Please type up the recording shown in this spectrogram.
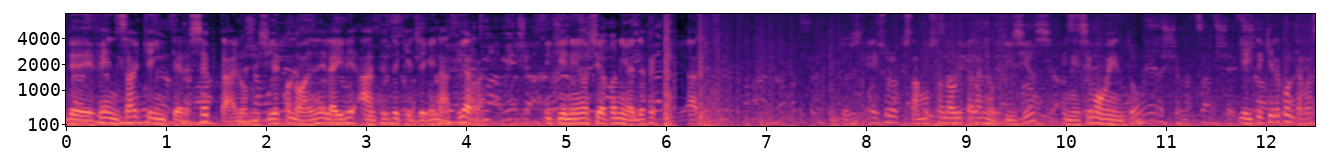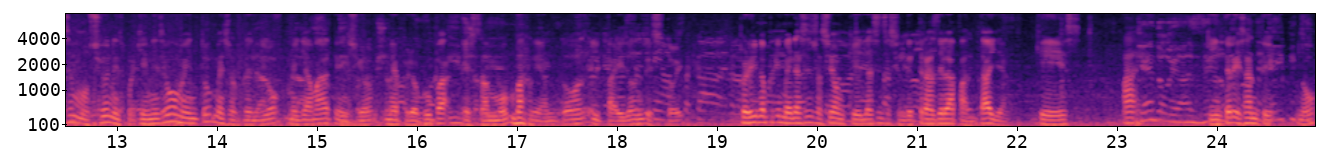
de defensa que intercepta los misiles cuando van en el aire antes de que lleguen a tierra y tiene un cierto nivel de efectividad. Entonces eso es lo que está mostrando ahorita las noticias en ese momento y ahí te quiero contar las emociones porque en ese momento me sorprendió, me llama la atención, me preocupa, están bombardeando el país donde estoy, pero hay una primera sensación que es la sensación detrás de la pantalla, que es Ah, qué interesante, ¿no?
